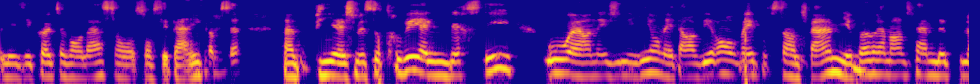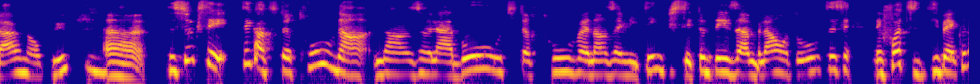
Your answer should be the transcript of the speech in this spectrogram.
les écoles secondaires sont, sont séparées comme ça. Euh, puis je me suis retrouvée à l'université où en ingénierie, on est environ 20% de femmes. Il n'y a pas mm-hmm. vraiment de femmes de couleur non plus. C'est sûr que c'est, tu sais, quand tu te retrouves dans, dans un labo ou tu te retrouves dans un meeting, puis c'est tous des hommes blancs autour, tu sais, des fois, tu te dis, ben écoute,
